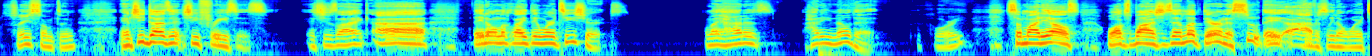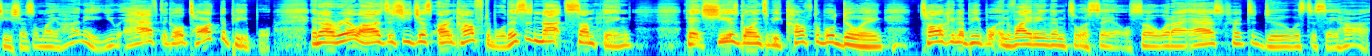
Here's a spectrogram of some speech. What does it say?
say something. And she doesn't, she freezes. And she's like, ah, they don't look like they wear t-shirts. I'm like, how does, how do you know that, Corey? Somebody else walks by she said, Look, they're in a suit. They obviously don't wear t shirts. I'm like, Honey, you have to go talk to people. And I realized that she's just uncomfortable. This is not something that she is going to be comfortable doing, talking to people, inviting them to a sale. So, what I asked her to do was to say hi.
